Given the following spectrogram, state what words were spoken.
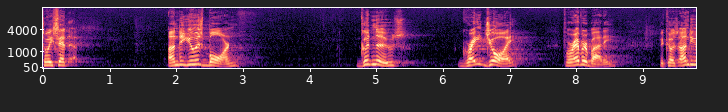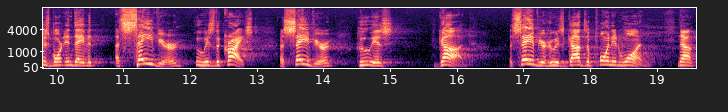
So he said, Unto you is born good news, great joy for everybody, because unto you is born in David a Savior who is the Christ, a Savior who is God, a Savior who is God's appointed one. Now,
